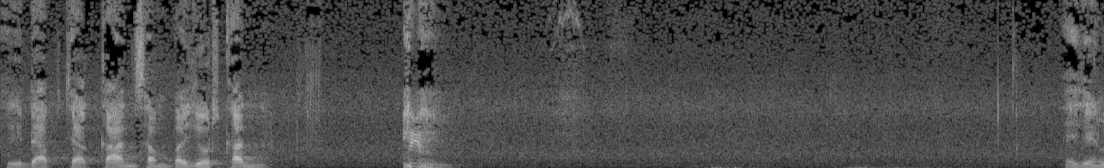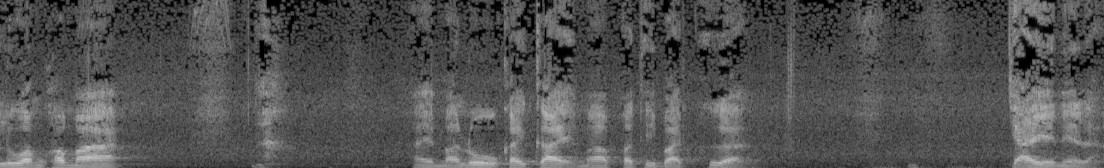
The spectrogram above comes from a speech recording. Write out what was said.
คือดับจากการสัมปยุตกัน ยังรวมเข้ามา ให้มาลู่ใกล้ ๆ มาปฏิบัติเพื่อใจนี่แหละ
